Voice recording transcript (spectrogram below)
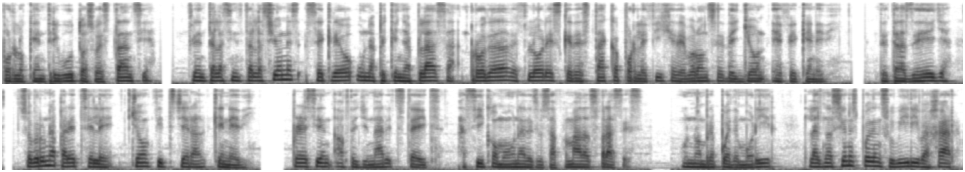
por lo que en tributo a su estancia, frente a las instalaciones se creó una pequeña plaza rodeada de flores que destaca por la efigie de bronce de John F. Kennedy. Detrás de ella, sobre una pared se lee John Fitzgerald Kennedy, President of the United States, así como una de sus afamadas frases, un hombre puede morir, las naciones pueden subir y bajar,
